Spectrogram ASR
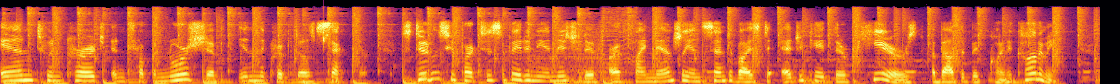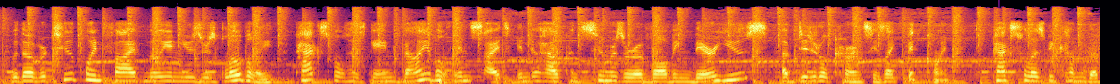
and to encourage entrepreneurship in the crypto sector. Students who participate in the initiative are financially incentivized to educate their peers about the Bitcoin economy. With over 2.5 million users globally, Paxful has gained valuable insights into how consumers are evolving their use of digital currencies like Bitcoin. Paxful has become the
